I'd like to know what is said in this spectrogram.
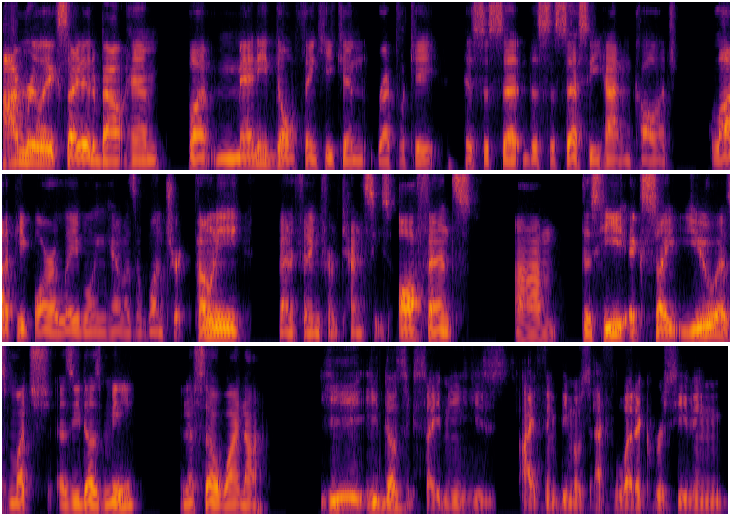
I'm really excited about him, but many don't think he can replicate his success, the success he had in college. A lot of people are labeling him as a one-trick pony, benefiting from Tennessee's offense. Um, does he excite you as much as he does me? And if so, why not? He he does excite me. He's I think the most athletic receiving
